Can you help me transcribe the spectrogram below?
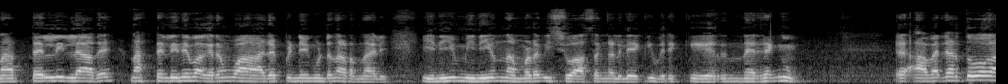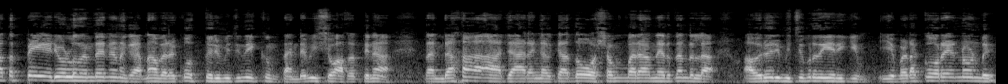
നട്ടെല്ലില്ലാതെ നട്ടെല്ലിന് പകരം വാഴപ്പിണ്ടിയും കൊണ്ട് നടന്നാൽ ഇനിയും ഇനിയും നമ്മുടെ വിശ്വാസങ്ങളിലേക്ക് ഇവർ കയറി നിരങ്ങും. അവരുടെ അടുത്ത് പോകാത്ത പേടിയുള്ളത് കൊണ്ട് തന്നെയാണ്. കാരണം അവരൊക്കെ ഒത്തൊരുമിച്ച് നിൽക്കും. തന്റെ വിശ്വാസത്തിനാ തന്റെ ആചാരങ്ങൾക്ക് ആ ദോഷം വരാൻ നേരത്തുണ്ടല്ല അവരൊരുമിച്ച് പ്രതികരിക്കും. ഇവിടെ കുറെ എണ്ണമുണ്ട്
